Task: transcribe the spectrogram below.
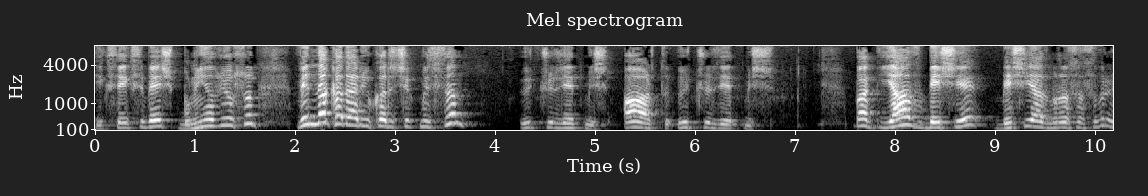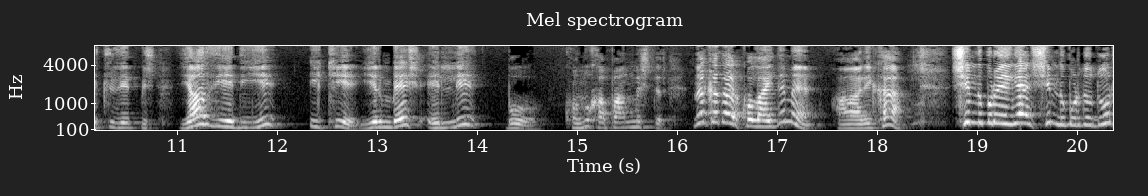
x eksi 5 bunu yazıyorsun. Ve ne kadar yukarı çıkmışsın? 370 artı 370. Bak yaz 5'i. 5'i yaz burası 0 370. Yaz 7'yi 2 25 50 bu. Konu kapanmıştır. Ne kadar kolay değil mi? Harika. Şimdi buraya gel. Şimdi burada dur.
